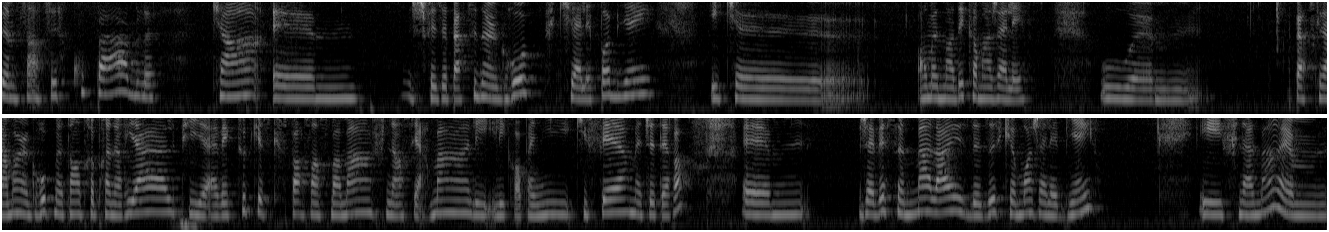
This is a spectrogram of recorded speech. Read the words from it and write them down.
de me sentir coupable quand je faisais partie d'un groupe qui allait pas bien et que on me demandait comment j'allais. Ou euh, particulièrement un groupe, mettons, entrepreneurial, puis avec tout ce qui se passe en ce moment, financièrement, les, compagnies qui ferment, etc. J'avais ce malaise de dire que moi j'allais bien et finalement, euh,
